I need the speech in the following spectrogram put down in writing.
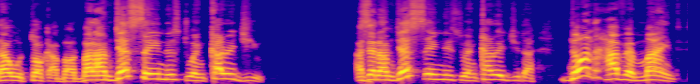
that we'll talk about. But I'm just saying this to encourage you. I said, I'm just saying this to encourage you that don't have a mind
